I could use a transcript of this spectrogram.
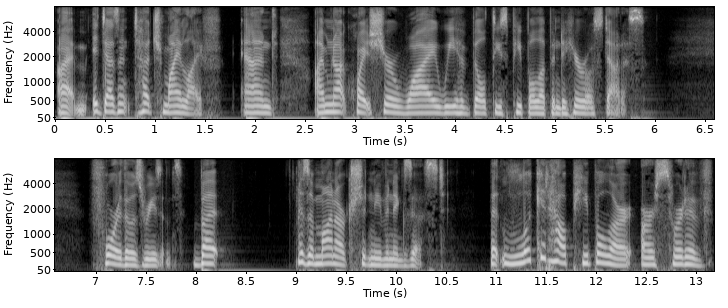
um, it doesn't touch my life. And I'm not quite sure why we have built these people up into hero status for those reasons. But as a monarch shouldn't even exist. But look at how people are are sort of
